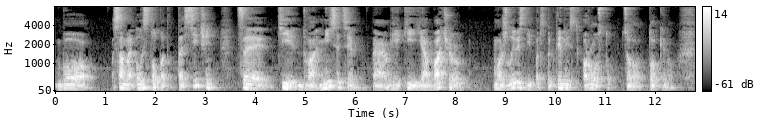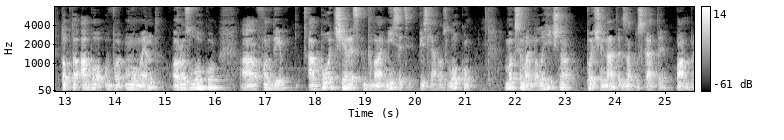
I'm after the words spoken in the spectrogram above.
бо саме листопад та січень це ті два місяці, е, в які я бачу можливість і перспективність росту цього токену. Тобто, або в момент розлоку фонди, або через два місяці після розлоку максимально логічно починати запускати пампи.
